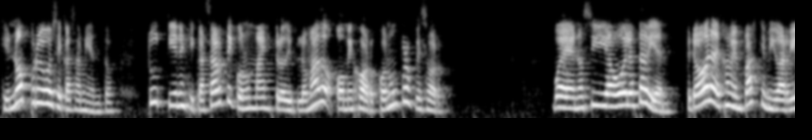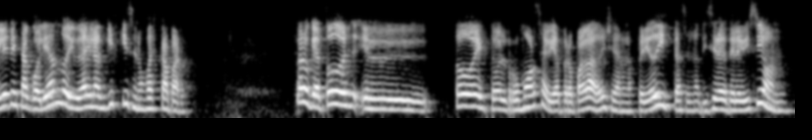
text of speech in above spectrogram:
que no pruebo ese casamiento. Tú tienes que casarte con un maestro diplomado o mejor, con un profesor. Bueno, sí, abuelo, está bien. Pero ahora déjame en paz que mi barrilete está coleando y Dylan Kifke se nos va a escapar. Claro que a todo, el, todo esto, el rumor se había propagado y llegaron los periodistas, el noticiero de televisión,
